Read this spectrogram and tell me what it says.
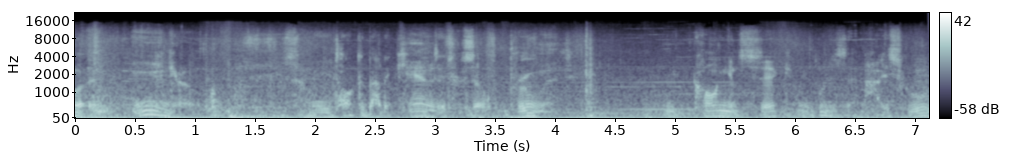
What an ego. So when you talk about a candidate for self-improvement, calling in sick? I mean, what is that, high school?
